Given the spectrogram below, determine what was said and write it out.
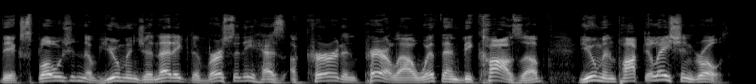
The explosion of human genetic diversity has occurred in parallel with and because of human population growth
